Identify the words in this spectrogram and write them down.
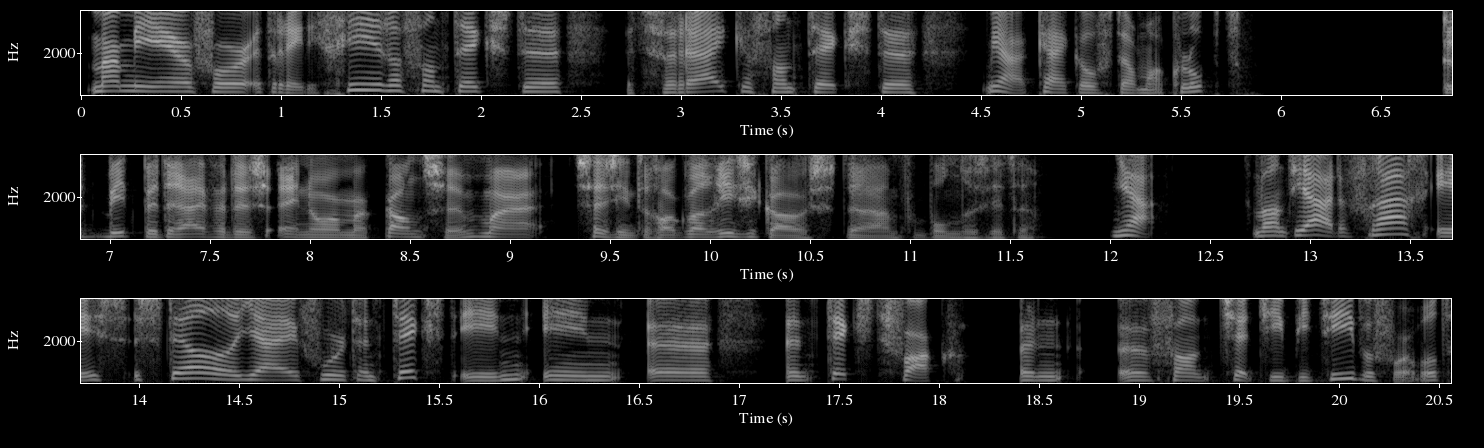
maar meer voor het redigeren van teksten, het verrijken van teksten. Ja, kijken of het allemaal klopt. Het biedt bedrijven dus enorme kansen, maar zij zien toch ook wel risico's eraan verbonden zitten. Ja, want ja, de vraag is: stel jij voert een tekst in in uh, een tekstvak een, uh, van ChatGPT bijvoorbeeld.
